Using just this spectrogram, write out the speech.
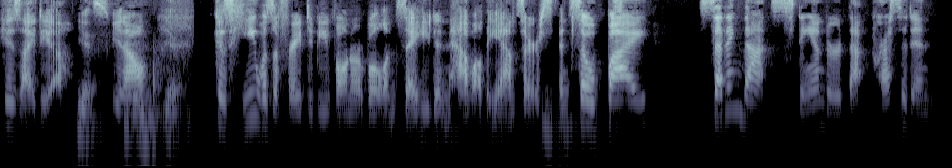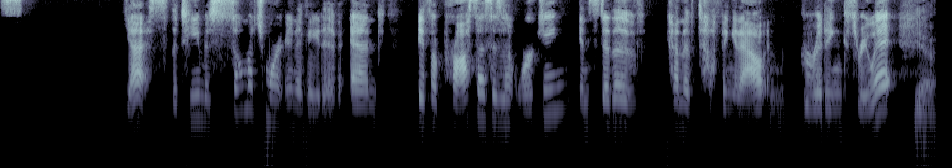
his idea. Yes. You know? Yeah. Because he was afraid to be vulnerable and say he didn't have all the answers. Mm. And so by setting that standard, that precedence, yes, the team is so much more innovative. And if a process isn't working, instead of kind of toughing it out and gritting through it, yeah.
